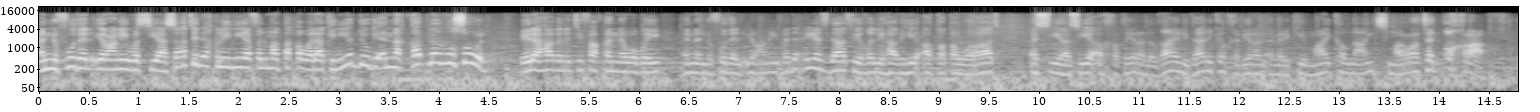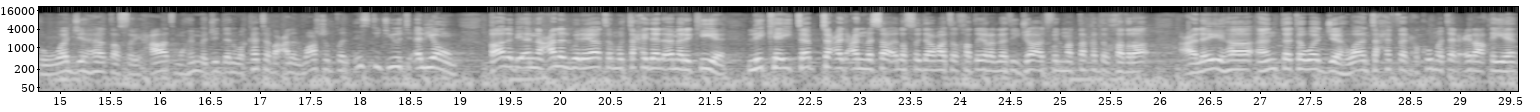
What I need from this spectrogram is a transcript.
النفوذ الإيراني والسياسات الإقليمية في المنطقة ولكن يبدو بأن قبل الوصول إلى هذا الاتفاق النووي أن النفوذ الإيراني بدأ يزداد في ظل هذه التطورات السياسية الخطيرة للغاية. لذلك الخبير الأمريكي مايكل نايتس مرة أخرى وجه تصريحات مهمة جدا وكتب على ال Washington Institute اليوم. قال بأن على الولايات المتحدة الأمريكية لكي تبتعد عن مسائل الصدامات الخطيرة التي جاءت في المنطقة الخضراء عليها أن تتوجه وأن تحث الحكومة العراقية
